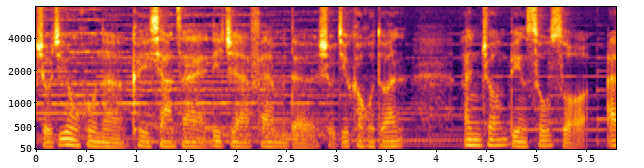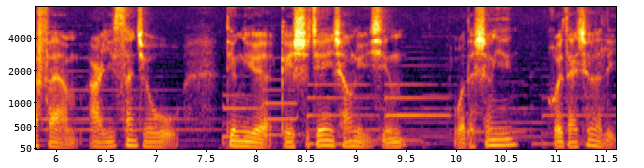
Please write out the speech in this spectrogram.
手机用户呢可以下载荔枝 FM 的手机客户端，安装并搜索 FM 二一三九五，订阅《给时间一场旅行》，我的声音会在这里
